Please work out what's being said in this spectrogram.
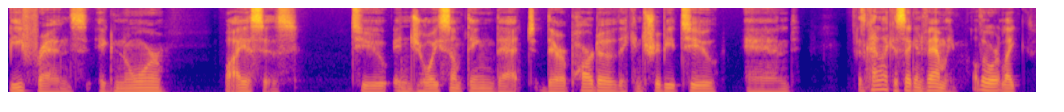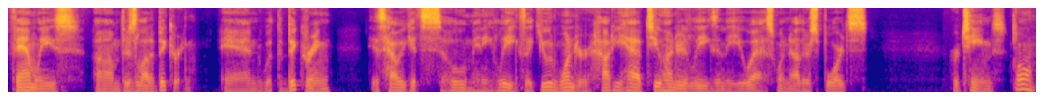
be friends, ignore biases to enjoy something that they're a part of, they contribute to, and it's kind of like a second family. Although, like families, um, there's a lot of bickering, and with the bickering is how we get so many leagues. Like you would wonder, how do you have 200 leagues in the U.S. when other sports or teams. Well,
